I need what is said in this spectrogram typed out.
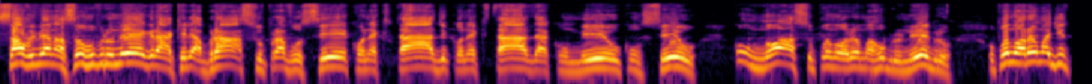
Salve minha nação rubro-negra! Aquele abraço para você, conectado e conectada com o meu, com o seu, com o nosso panorama rubro-negro, o panorama de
